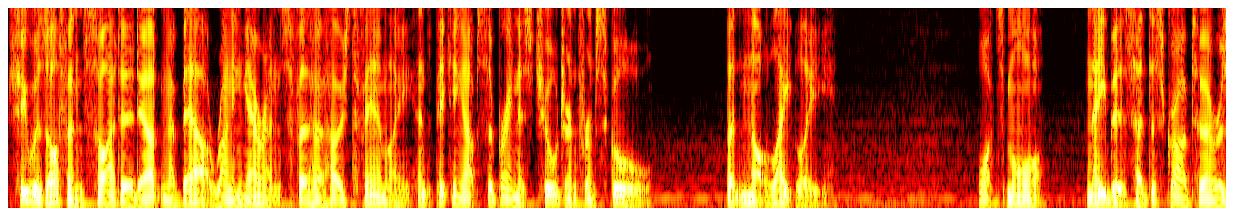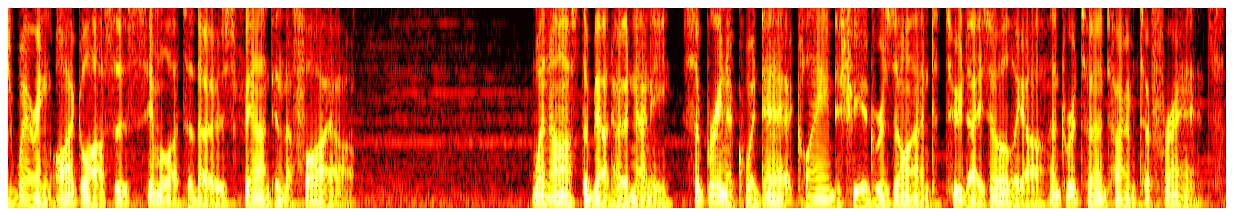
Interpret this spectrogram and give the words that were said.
She was often sighted out and about running errands for her host family and picking up Sabrina's children from school, but not lately. What's more, Neighbours had described her as wearing eyeglasses similar to those found in the fire. When asked about her nanny, Sabrina Kouider claimed she had resigned two days earlier and returned home to France.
